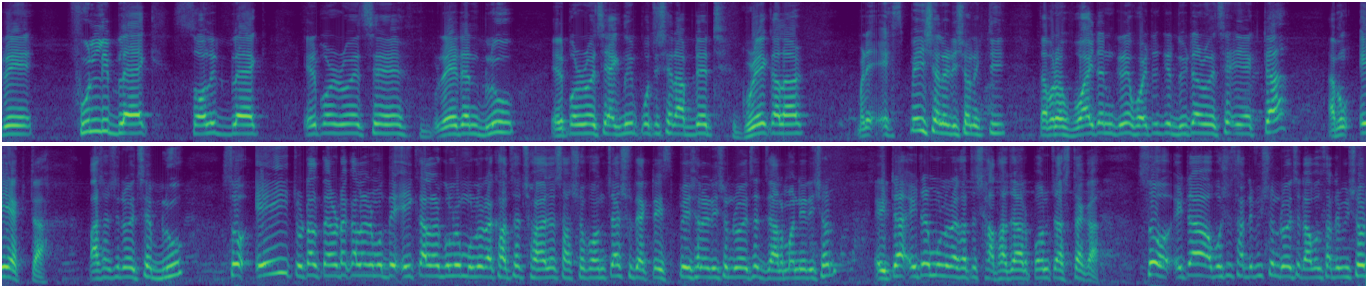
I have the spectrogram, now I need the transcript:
grey fully black solid black এরপরে রয়েছে রেড অ্যান্ড ব্লু এরপরে রয়েছে একদমই পঁচিশের আপডেট গ্রে কালার মানে স্পেশাল এডিশন একটি। তারপরে white and grey white and grey দুইটা রয়েছে এই একটা এবং এই একটা। পাশাপাশি রয়েছে ব্লু সো এই টোটাল তেরোটা কালারের মধ্যে এই কালারগুলোর মূল্য রাখা হচ্ছে ছয় হাজার সাতশো পঞ্চাশ। শুধু একটা স্পেশাল এডিশন রয়েছে জার্মানি এডিশন এইটা এটার মূল্য রাখা হচ্ছে সাত হাজার পঞ্চাশ টাকা। সো এটা অবশ্যই সার্টিফিকেশন রয়েছে ডাবল সার্টিফিকেশন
